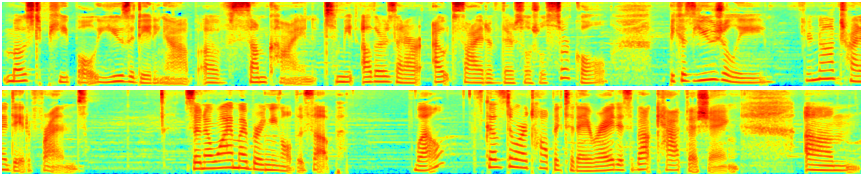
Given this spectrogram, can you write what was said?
Most people use a dating app of some kind to meet others that are outside of their social circle because usually you're not trying to date a friend. So, now why am I bringing all this up? Well, this goes to our topic today, right? It's about catfishing. Um,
